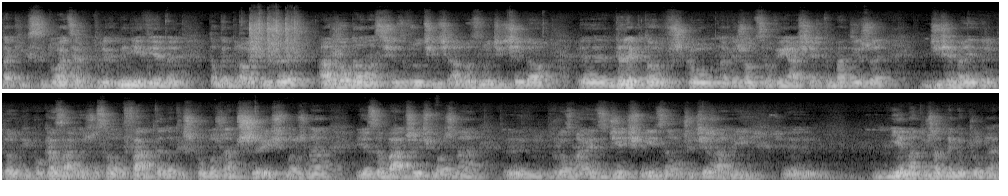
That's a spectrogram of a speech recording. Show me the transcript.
takich sytuacjach, o których my nie wiemy, to bym prosił, że albo do nas się zwrócić, albo zwrócić się do y, dyrektorów szkół na bieżąco wyjaśniać, tym bardziej, że dzisiaj Panie dyrektorki pokazały, że są otwarte, do tych szkół można przyjść, można je zobaczyć, można y, rozmawiać z dziećmi, z nauczycielami. Y, nie ma tu żadnego problemu.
